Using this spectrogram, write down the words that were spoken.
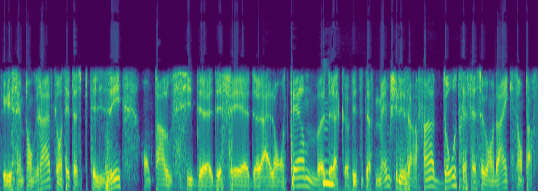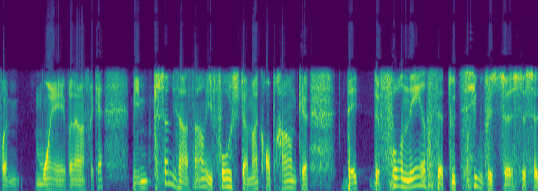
avec des symptômes graves, qui ont été hospitalisés. On parle aussi d'effets de, à long terme de mm. la COVID-19, même chez les enfants, d'autres effets secondaires qui sont parfois moins vraiment fréquents. Mais tout ça mis ensemble, il faut justement comprendre que de fournir cet outil ou ce, ce,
